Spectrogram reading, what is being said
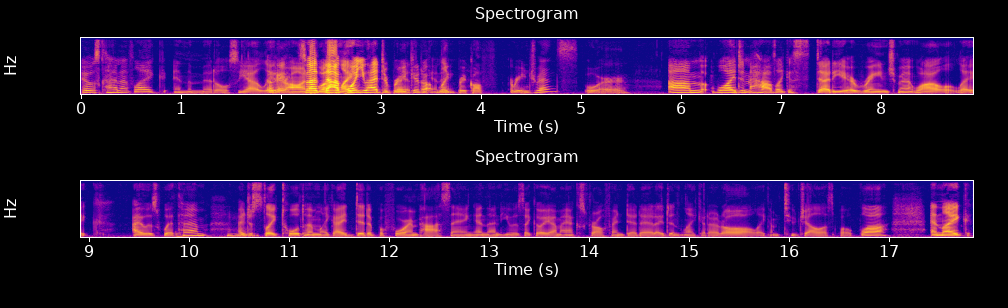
it was kind of like in the middle. So yeah, later Okay, on. So at that like, point, you had to break the it up, beginning. like break off arrangements, or Um, well, I didn't have like a steady arrangement while like I was with him. I Mhm. just like told him like I did it before in passing, and then he was like, "Oh yeah, my ex girlfriend did it. I didn't like it at all. Like I'm too jealous, blah blah." And like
